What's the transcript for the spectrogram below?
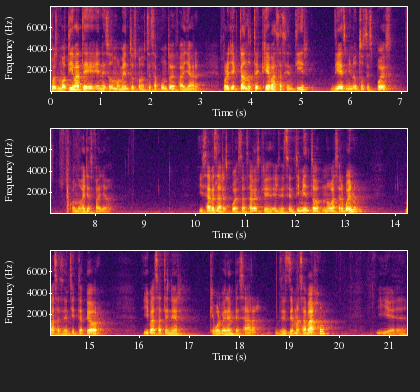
pues motívate en esos momentos cuando estés a punto de fallar, proyectándote qué vas a sentir 10 minutos después cuando hayas fallado. Y sabes la respuesta, sabes que el, sentimiento no va a ser bueno, vas a sentirte peor y vas a tener que volver a empezar desde más abajo y... Eh,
